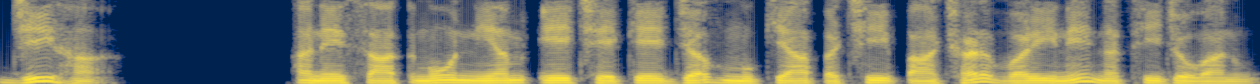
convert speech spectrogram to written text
જી હા. અને સાતમો નિયમ એ છે કે જવ મૂક્યા પછી પાછળ વળીને નથી જોવાનું.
